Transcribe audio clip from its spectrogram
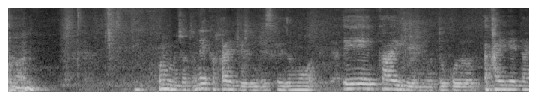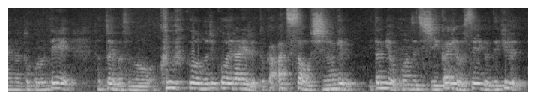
ほどはいここにもちょっとね書かれているんですけれども英海連のところあ海兵隊のところで例えばその空腹を乗り越えられるとか暑さをしのげる痛みを根絶し怒りを制御できる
